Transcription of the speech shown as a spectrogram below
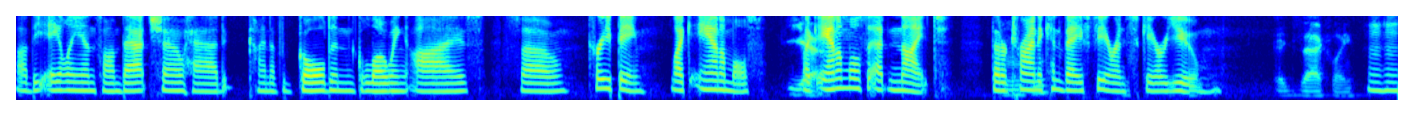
uh, the aliens on that show had kind of golden glowing eyes. So creepy, like animals, like Yes. Mm-hmm. animals at night that are trying to convey fear and scare you. Exactly. Mm-hmm.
